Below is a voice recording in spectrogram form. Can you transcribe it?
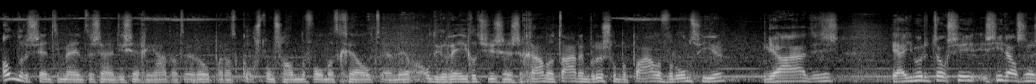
andere sentimenten zijn die zeggen... ja, dat Europa dat kost ons handen vol met geld en eh, al die regeltjes... en ze gaan het daar in Brussel bepalen voor ons hier. Ja, het is, ja je moet het toch zi- zien als een,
